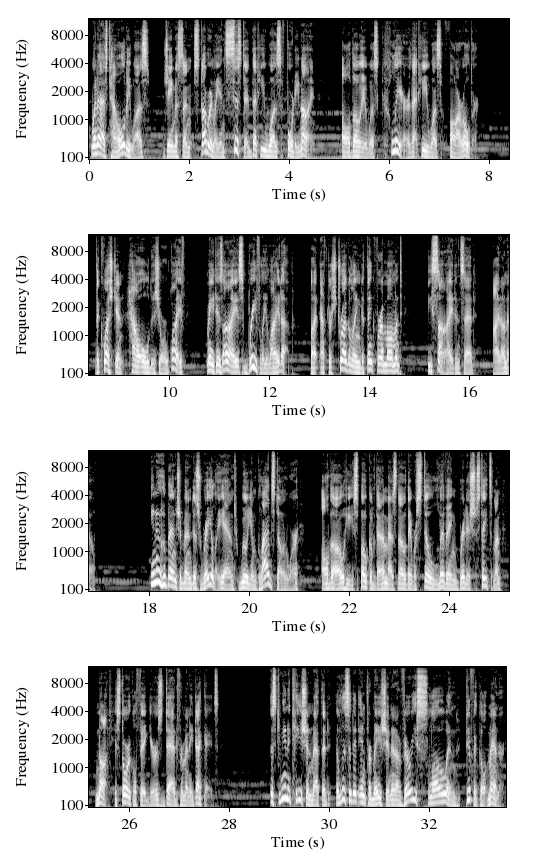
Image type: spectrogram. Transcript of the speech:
When asked how old he was, Jameson stubbornly insisted that he was 49, although it was clear that he was far older. The question, how old is your wife, made his eyes briefly light up, but after struggling to think for a moment, he sighed and said, I don't know. He knew who Benjamin Disraeli and William Gladstone were, although he spoke of them as though they were still living British statesmen, not historical figures dead for many decades. This communication method elicited information in a very slow and difficult manner,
